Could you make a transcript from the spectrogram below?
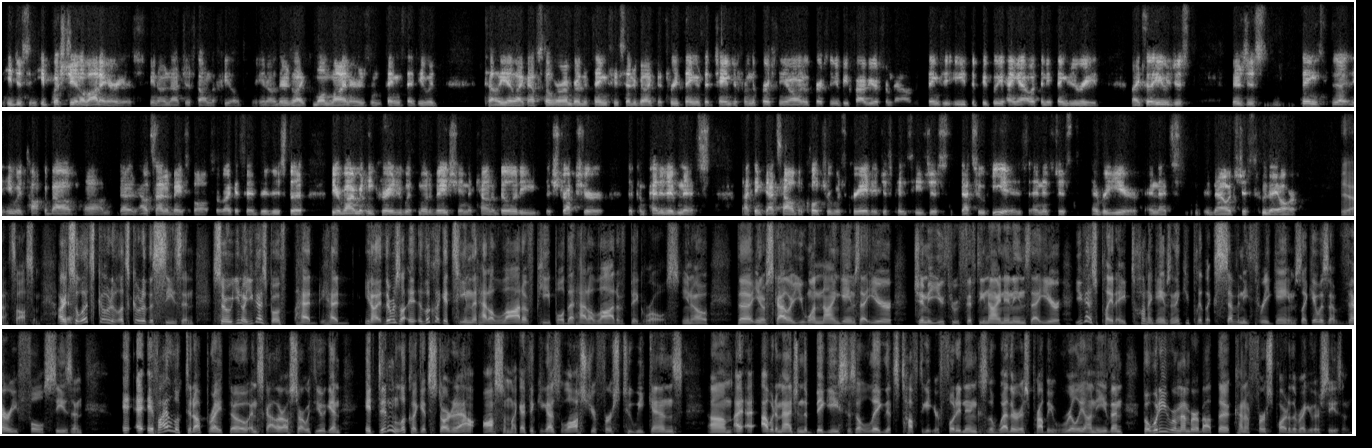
he just he pushed you in a lot of areas, you know, not just on the field. You know, there's like one liners and things that he would tell you. Like I still remember the things he said to be like the three things that change you from the person you are to the person you'd be five years from now. The things you eat, the people you hang out with, and the things you read. Like so, he was just there's just things that he would talk about um, that outside of baseball. So, like I said, just the the environment he created with motivation, accountability, the structure, the competitiveness. I think that's how the culture was created, just because he's just that's who he is, and it's just every year, and that's now it's just who they are. Yeah, it's awesome. All right, yeah. so let's go to let's go to the season. So you know, you guys both had had you know there was a, it looked like a team that had a lot of people that had a lot of big roles. You know, the you know Skylar, you won nine games that year. Jimmy, you threw 59 innings that year. You guys played a ton of games. I think you played like 73 games. Like it was a very full season. If I looked it up right though, and Skylar, I'll start with you again. It didn't look like it started out awesome. Like I think you guys lost your first two weekends. Um, I, I, would imagine the Big East is a league that's tough to get your footing in because the weather is probably really uneven. But what do you remember about the kind of first part of the regular season?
